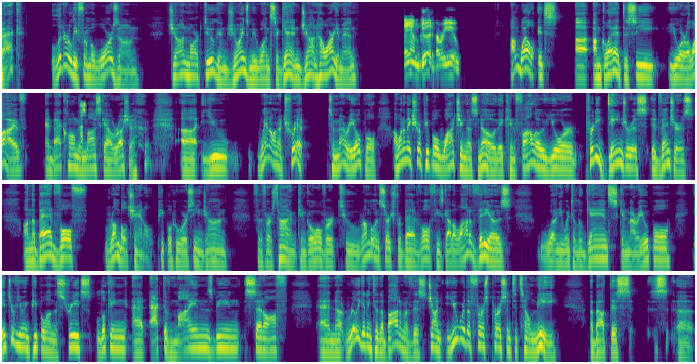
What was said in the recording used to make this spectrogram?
back literally from a war zone. John Mark Dugan joins me once again. John, how are you, man? Hey, I'm good. How are you? I'm well. It's uh, I'm glad to see you are alive and back home in Moscow, Russia. Uh, you went on a trip to Mariupol. I want to make sure people watching us know they can follow your pretty dangerous adventures on the Bad Wolf Rumble channel. People who are seeing John for the first time can go over to Rumble and search for Bad Wolf. He's got a lot of videos when he went to Lugansk and Mariupol, interviewing people on the streets, looking at active mines being set off, and uh, really getting to the bottom of this. John, you were the first person to tell me about this, uh,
